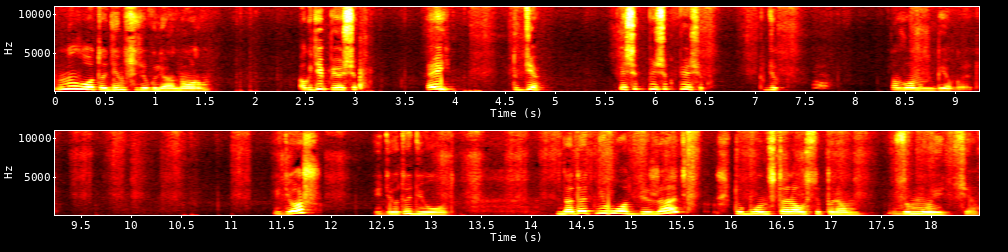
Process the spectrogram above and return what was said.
Ну вот, 11 угля, норм. А где песик? Эй, ты где? Песик, песик, песик. Ты где? А вон он бегает. Идешь? Идет, идет. Надо от него отбежать, чтобы он старался прям за мной идти.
